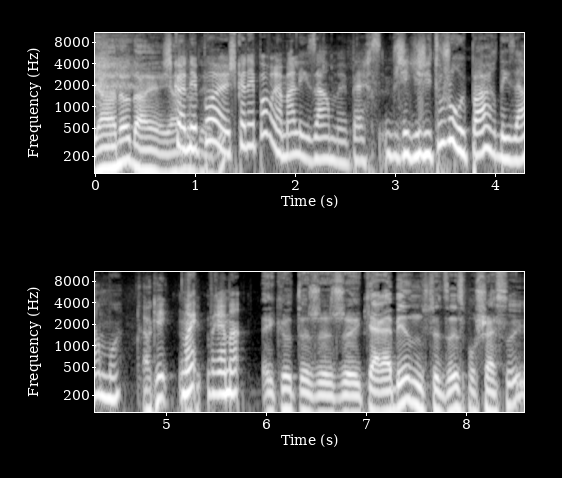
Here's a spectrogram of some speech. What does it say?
Il y en a dans. Je connais pas, je connais pas vraiment les armes. J'ai toujours eu peur des armes, moi. OK. Oui, vraiment. Écoute, je, je carabine, je te dirais, c'est pour chasser.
